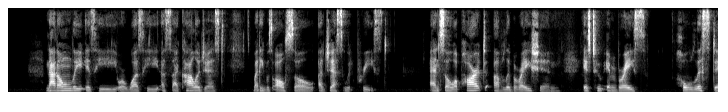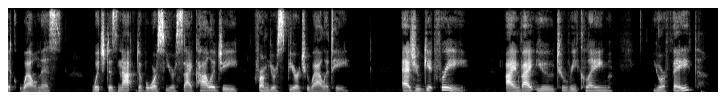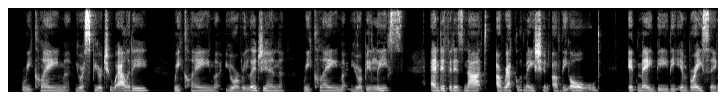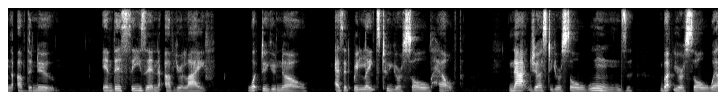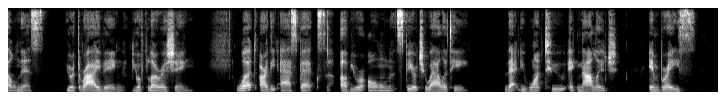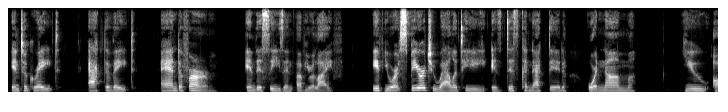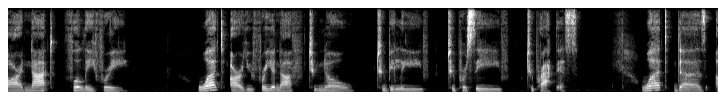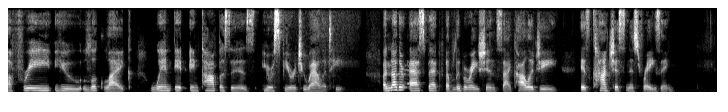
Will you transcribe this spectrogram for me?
Not only is he or was he a psychologist, but he was also a Jesuit priest. And so a part of liberation is to embrace holistic wellness, which does not divorce your psychology from your spirituality. As you get free, I invite you to reclaim your faith, reclaim your spirituality, reclaim your religion, reclaim your beliefs. And if it is not a reclamation of the old, it may be the embracing of the new. In this season of your life, what do you know as it relates to your soul health? Not just your soul wounds, but your soul wellness, your thriving, you're flourishing. What are the aspects of your own spirituality that you want to acknowledge, embrace, integrate, activate, and affirm in this season of your life? If your spirituality is disconnected or numb, you are not fully free. What are you free enough to know, to believe, to perceive, to practice? What does a free you look like when it encompasses your spirituality? Another aspect of liberation psychology is consciousness raising.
